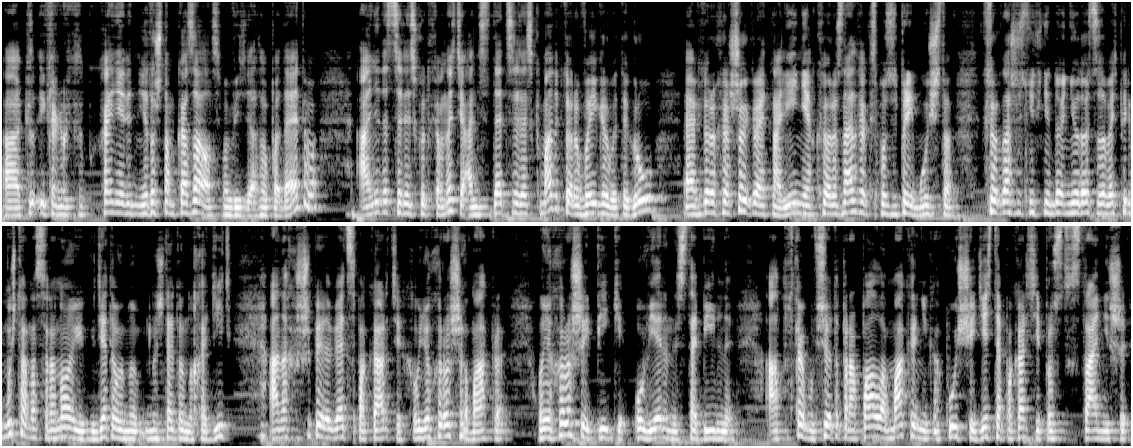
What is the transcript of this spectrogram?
а, и, как, по крайней не то, что нам казалось, мы видели от ВП до этого. Они достались какой-то команде, они достались команды, которая выигрывает игру, э, которая хорошо играет на линиях, которая знает, как использовать преимущество, которая даже у них не, не удается забивать преимущество, она все равно где-то начинает его находить, она хорошо передвигается по карте, у нее хорошая макро, у нее хорошие пики, уверенные, стабильные, а тут как бы все это пропало, макро никакущее, действия по карте просто страннейшие,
